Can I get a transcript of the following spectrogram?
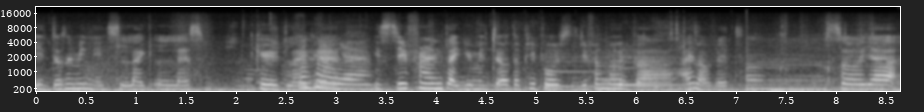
it doesn't mean it's like less good. Like mm-hmm, uh, yeah. it's different. Like you meet other people, it's a different mood, but I love it. Um, so yeah,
